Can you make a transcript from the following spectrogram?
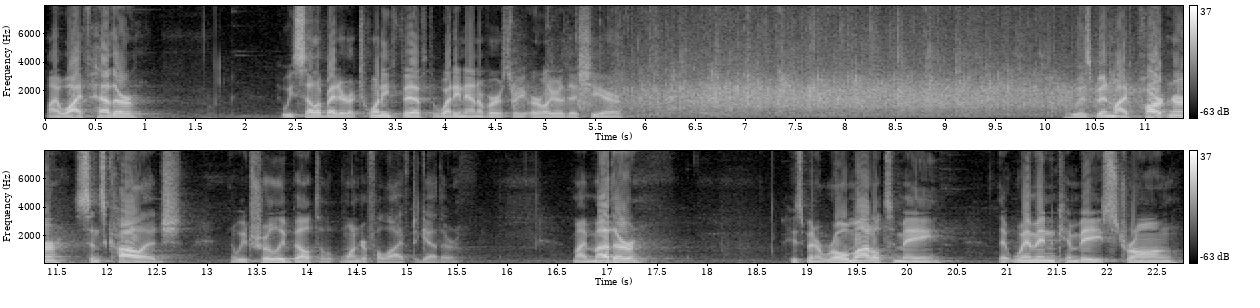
My wife, Heather, we celebrated our 25th wedding anniversary earlier this year, who has been my partner since college, and we've truly built a wonderful life together. My mother, who's been a role model to me that women can be strong,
